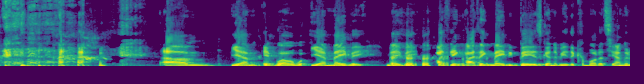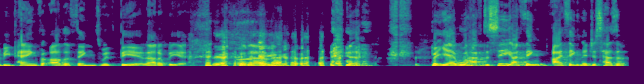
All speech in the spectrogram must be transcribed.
um, yeah, it, well, yeah, maybe maybe. I think I think maybe beer is going to be the commodity. I'm going to be paying for other things with beer. That'll be it. Yeah. But, um, but, yeah, we'll have to see. I think I think there just hasn't.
